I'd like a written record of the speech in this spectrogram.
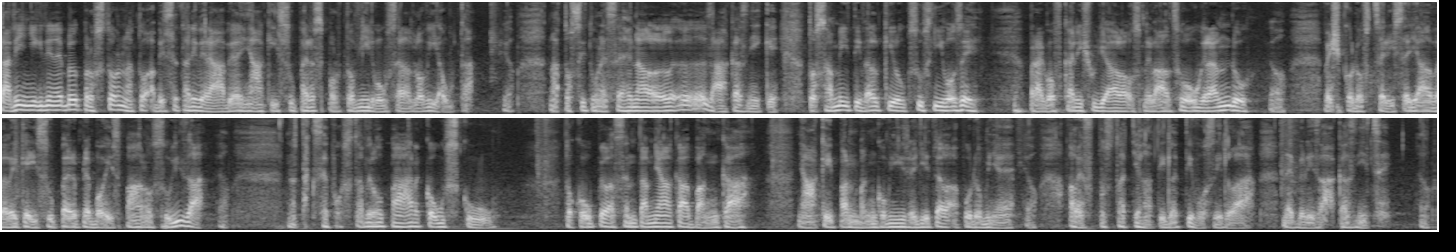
tady nikdy nebyl prostor na to, aby se tady vyráběly nějaký super sportovní dvousedadlový auta. Jo. Na to si tu nesehnal e, zákazníky. To samý ty velký luxusní vozy. Pragovka, když udělala osmiválcovou Grandu, jo. ve Škodovce, když se dělal veliký Superb nebo Hispano Suiza, jo. no tak se postavilo pár kousků. To koupila jsem tam nějaká banka, nějaký pan bankovní ředitel a podobně. Jo. Ale v podstatě na tyhle ty vozidla nebyli zákazníci. Jo.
